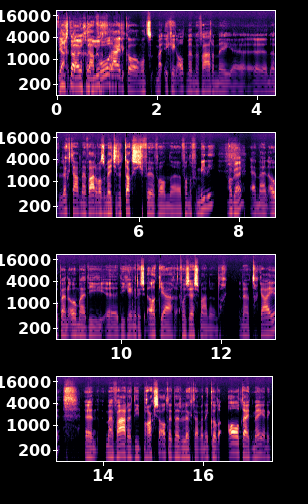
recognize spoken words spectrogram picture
Ja, vliegtuigen, da- daarvoor luchtvaart? eigenlijk al, want maar ik ging altijd met mijn vader mee eh, eh, naar de luchthaven. Mijn vader was een beetje de taxichauffeur van, eh, van de familie. Oké. En mijn opa en oma die, die gingen dus elk jaar voor zes maanden naar, naar Turkije. En mijn vader die bracht ze altijd naar de luchthaven. En ik wilde altijd mee. En ik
